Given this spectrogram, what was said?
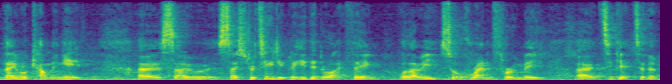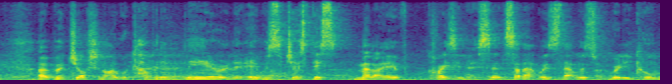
they were coming in. Uh, so, so strategically, he did the right thing, although he sort of ran through me uh, to get to them. Uh, but Josh and I were covered in beer, and it, it, was just this melee of craziness. And so that was that was really cool,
